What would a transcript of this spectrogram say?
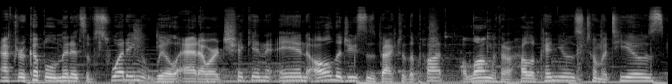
After a couple of minutes of sweating, we'll add our chicken and all the juices back to the pot, along with our jalapenos, tomatillos,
